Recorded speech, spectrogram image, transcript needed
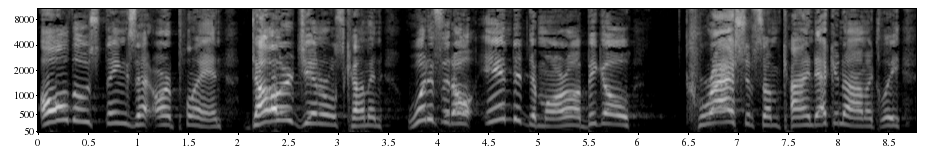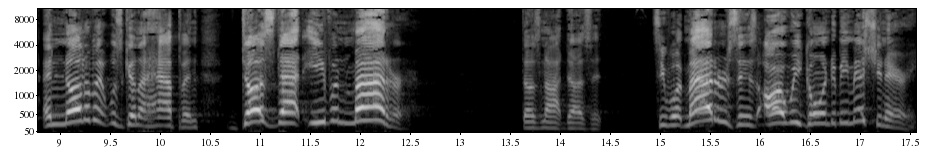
all those things that are planned. Dollar General's coming. What if it all ended tomorrow? A big old crash of some kind economically, and none of it was going to happen. Does that even matter? Does not, does it? See, what matters is are we going to be missionaries?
